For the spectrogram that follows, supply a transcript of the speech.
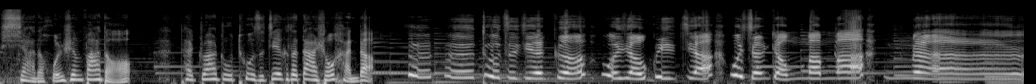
吓得浑身发抖，他抓住兔子杰克的大手，喊道：“兔子杰克，我想回家，我想找妈妈。”那……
